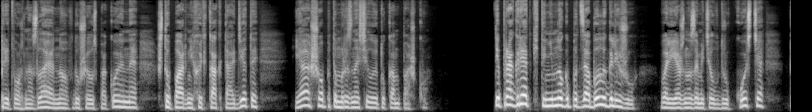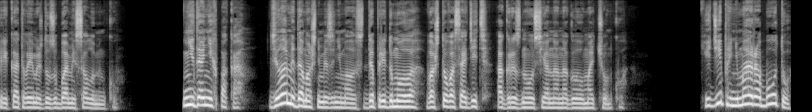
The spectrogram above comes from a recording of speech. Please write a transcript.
Притворно злая, но в душе успокоенная, что парни хоть как-то одеты, я шепотом разносила эту компашку. «Ты про грядки-то немного подзабыла, гляжу», — вальяжно заметил вдруг Костя, перекатывая между зубами соломинку. «Не до них пока. Делами домашними занималась, да придумала, во что вас одеть, огрызнулась я на наглого мальчонку. Иди, принимай работу.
